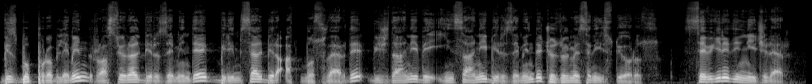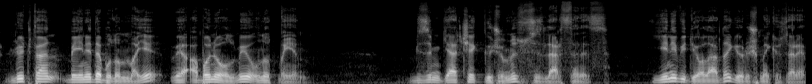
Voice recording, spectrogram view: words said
Biz bu problemin rasyonel bir zeminde, bilimsel bir atmosferde, vicdani ve insani bir zeminde çözülmesini istiyoruz. Sevgili dinleyiciler, lütfen beğenide bulunmayı ve abone olmayı unutmayın. Bizim gerçek gücümüz sizlersiniz. Yeni videolarda görüşmek üzere.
